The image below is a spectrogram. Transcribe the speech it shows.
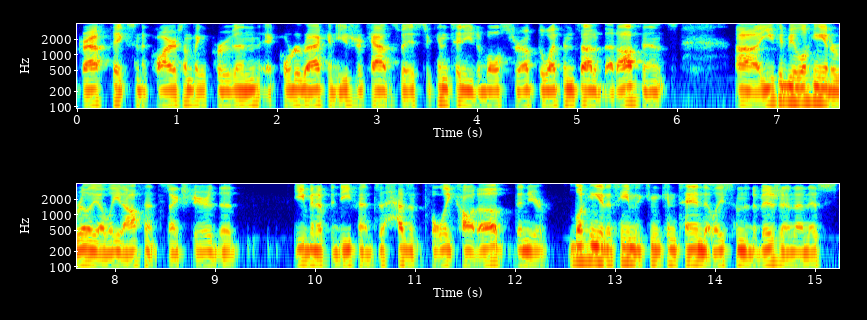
draft picks and acquire something proven at quarterback and use your cap space to continue to bolster up the weapon side of that offense, uh, you could be looking at a really elite offense next year. That even if the defense hasn't fully caught up, then you're looking at a team that can contend at least in the division and is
